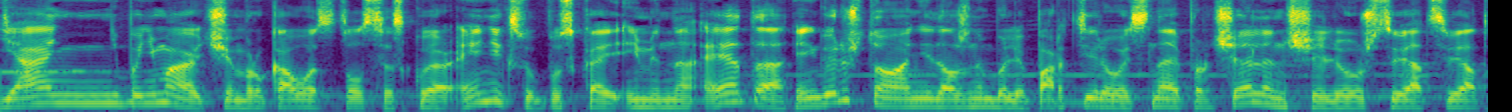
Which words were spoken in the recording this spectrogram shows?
я не понимаю, чем руководствовался Square Enix, выпуская именно это. Я не говорю, что они должны были портировать Sniper Challenge или уж свят-свят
